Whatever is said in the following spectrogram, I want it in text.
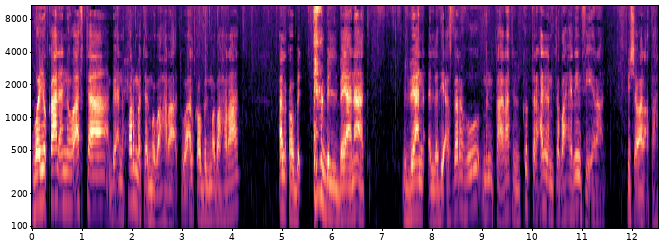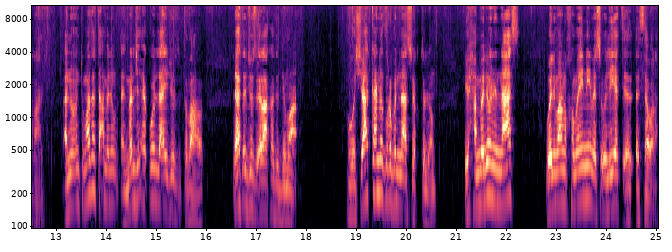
ويقال أنه أفتى بأن حرمة المظاهرات وألقوا بالمظاهرات ألقوا بالبيانات بالبيان الذي أصدره من طائرات الهليكوبتر على المتظاهرين في إيران في شوارع طهران. أنه أنتم ماذا تعملون؟ المرجع يقول لا يجوز التظاهر لا تجوز إراقة الدماء. هو الشاه كان يضرب الناس ويقتلهم يحملون الناس والإمام الخميني مسؤولية الثورة.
